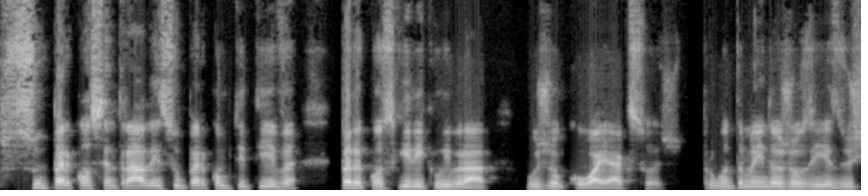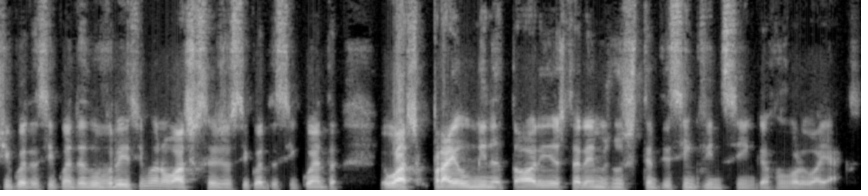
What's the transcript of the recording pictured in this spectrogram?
super concentrada e super competitiva para conseguir equilibrar o jogo com o Ajax hoje. Pergunta-me ainda ao Josias os 50-50 do Veríssimo. Eu não acho que seja 50-50. Eu acho que para a eliminatória estaremos nos 75-25 a favor do Ajax.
